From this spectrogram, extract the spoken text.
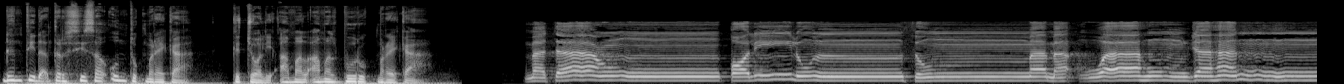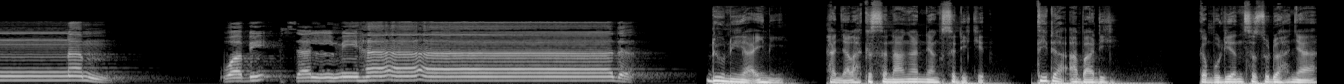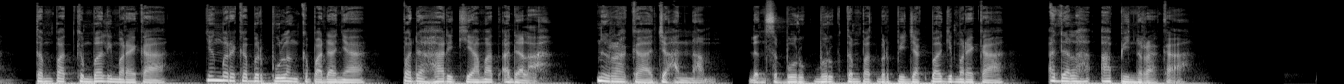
dan tidak tersisa untuk mereka, kecuali amal-amal buruk mereka. متاع قليل ثم ماواهم جهنم وبئس المهاد Dunia ini hanyalah kesenangan yang sedikit, tidak abadi. Kemudian sesudahnya, tempat kembali mereka yang mereka berpulang kepadanya pada hari kiamat adalah neraka jahanam. Dan seburuk-buruk tempat berpijak bagi mereka adalah api neraka.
